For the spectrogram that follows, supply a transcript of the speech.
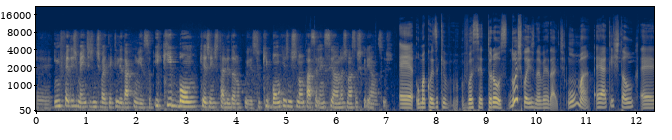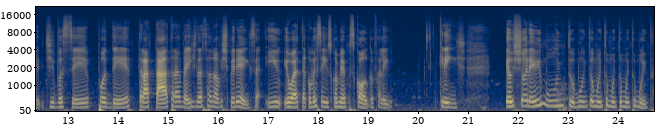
é, infelizmente a gente vai ter que lidar com isso. E que bom que a gente está lidando com isso. Que bom que a gente não está silenciando as nossas crianças. É uma coisa que você trouxe. Duas coisas, na verdade. Uma é a questão é, de você poder tratar através dessa nova experiência. E eu até conversei isso com a minha psicóloga. Eu falei, Cris, eu chorei muito, muito, muito, muito, muito, muito.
